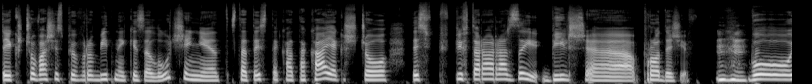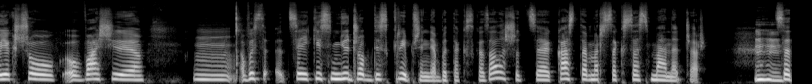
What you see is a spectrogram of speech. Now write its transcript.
То якщо ваші співробітники залучені, статистика така, якщо десь в півтора рази більше продажів. Mm-hmm. Бо якщо ваші ви це якийсь new job description, я би так сказала, що це Customer Success Manager. Угу. Це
